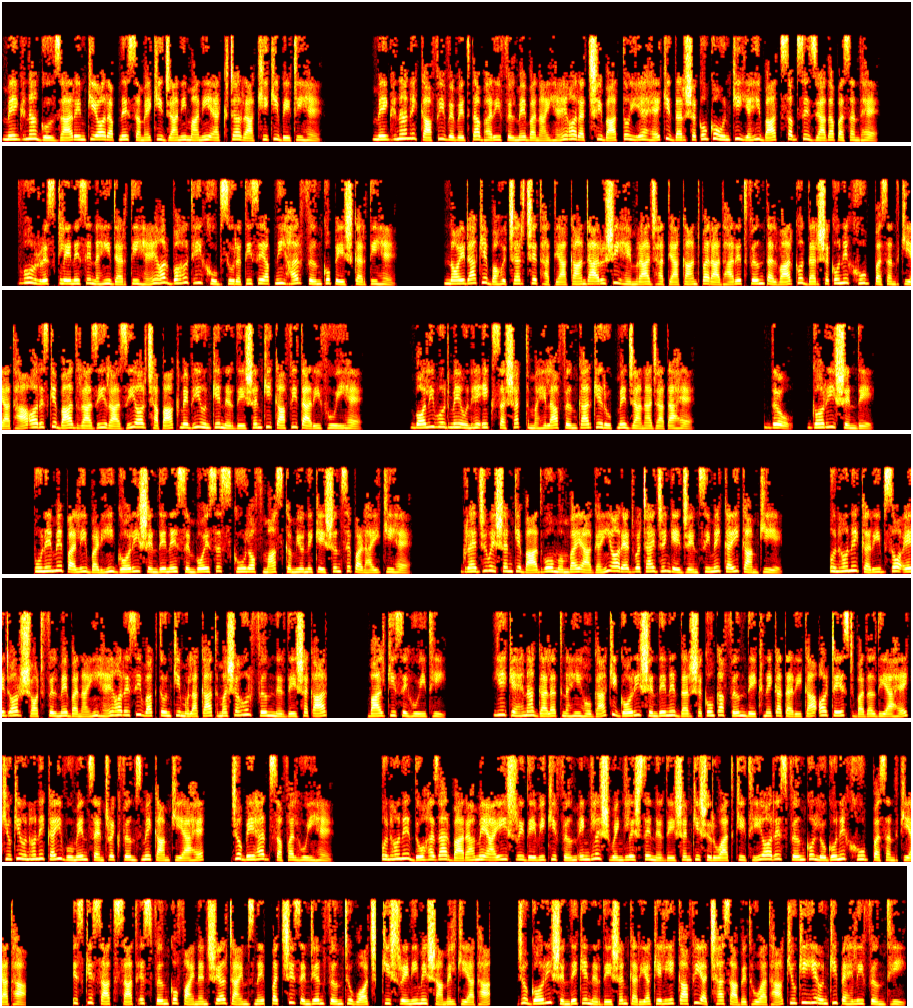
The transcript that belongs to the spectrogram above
मेघना गुलजार इनकी और अपने समय की जानी मानी एक्टर राखी की बेटी हैं। मेघना ने काफ़ी विविधता भरी फ़िल्में बनाई हैं और अच्छी बात तो यह है कि दर्शकों को उनकी यही बात सबसे ज़्यादा पसंद है। वो रिस्क लेने से नहीं डरती हैं और बहुत ही खूबसूरती से अपनी हर फ़िल्म को पेश करती हैं। नोएडा के बहुचर्चित हत्याकांड, आरुषि हेमराज हत्याकांड पर आधारित फ़िल्म तलवार को दर्शकों ने खूब पसंद किया था और इसके बाद राज़ी राज़ी और छपाक में भी उनके निर्देशन की काफ़ी तारीफ़ हुई है। बॉलीवुड में उन्हें एक सशक्त महिला फिल्मकार के रूप में जाना जाता है। दो, गौरी शिंदे। पुणे में पली बढ़ी गौरी शिंदे ने Symbiosis school of mass communication से पढ़ाई की है। ग्रेजुएशन के बाद वो मुंबई आ गईं और एडवर्टाइजिंग एजेंसी में कई काम किए। उन्होंने करीब सौ एड और शॉर्ट फ़िल्में बनाई हैं और इसी वक्त उनकी मुलाकात मशहूर फ़िल्म निर्देशक आर. बाल्की से हुई थी। ये कहना गलत नहीं होगा कि गौरी शिंदे ने दर्शकों का फ़िल्म देखने का तरीका और टेस्ट बदल दिया है क्योंकि उन्होंने कई वुमेन सेंट्रिक फिल्म्स में काम किया है, जो बेहद सफल हुई हैं। उन्होंने 2012 में आई श्रीदेवी की फ़िल्म इंग्लिश विंग्लिश से निर्देशन की शुरुआत की थी और इस फ़िल्म को लोगों ने खूब पसंद किया था। इसके साथ साथ इस फ़िल्म को फाइनेंशियल टाइम्स ने 25 इंडियन फ़िल्म टू वॉच की श्रेणी में शामिल किया था, जो गौरी शिंदे के निर्देशन करियर के लिए काफ़ी अच्छा साबित हुआ था क्योंकि ये उनकी पहली फ़िल्म थी।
